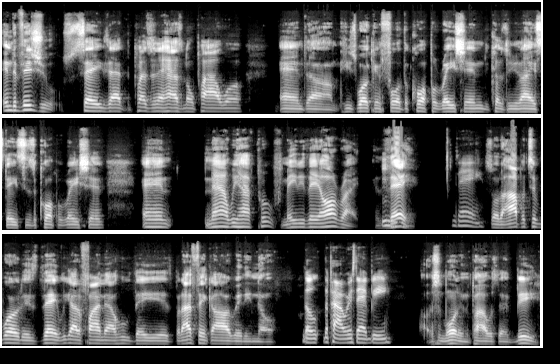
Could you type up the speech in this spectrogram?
individuals say that the president has no power and um, he's working for the corporation because the United States is a corporation. And now we have proof. Maybe they are right. Mhm. They. they. So the operative word is they. We got to find out who they is, but I think I already know. the the powers that be. Oh, it's more than the powers that be.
